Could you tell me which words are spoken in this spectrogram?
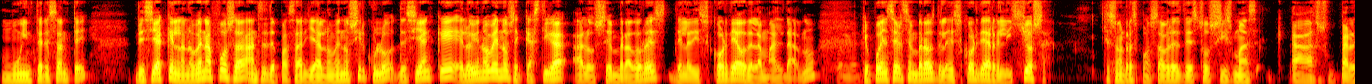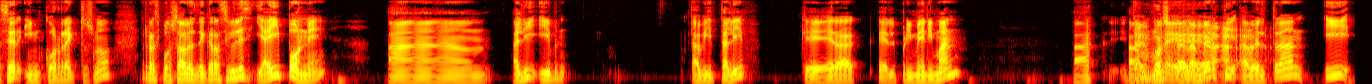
muy interesante decía que en la novena fosa, antes de pasar ya al noveno círculo, decían que el hoyo noveno se castiga a los sembradores de la discordia o de la maldad, ¿no? Que pueden ser sembrados de la discordia religiosa, que son responsables de estos sismas, a su parecer, incorrectos, ¿no? Responsables de guerras civiles. Y ahí pone a Ali ibn Abi Talib, que era el primer imán, a, Mosca Lamberti, a Beltrán y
